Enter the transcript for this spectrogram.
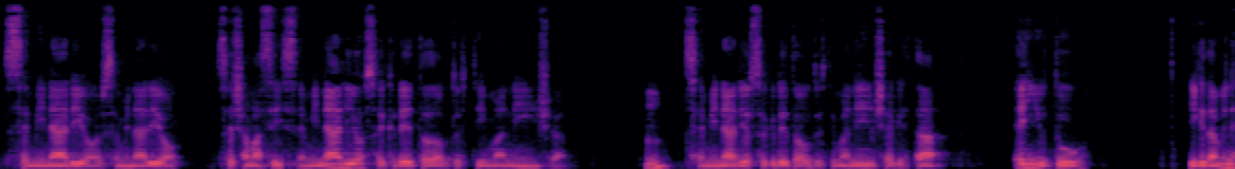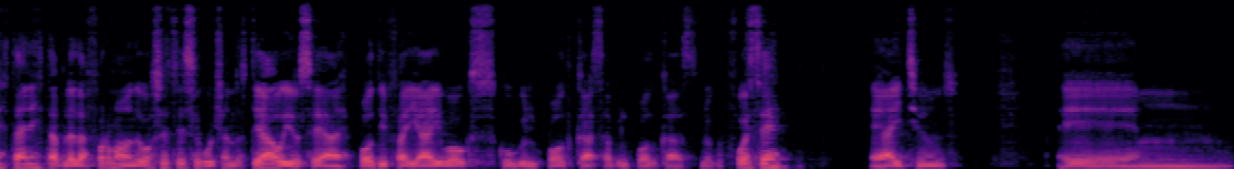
seminario, el seminario se llama así, Seminario Secreto de Autoestima Ninja. Seminario Secreto de Autoestima Ninja que está en YouTube y que también está en esta plataforma donde vos estés escuchando este audio, sea Spotify, iBox, Google Podcast, Apple Podcast, lo que fuese iTunes. Em,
